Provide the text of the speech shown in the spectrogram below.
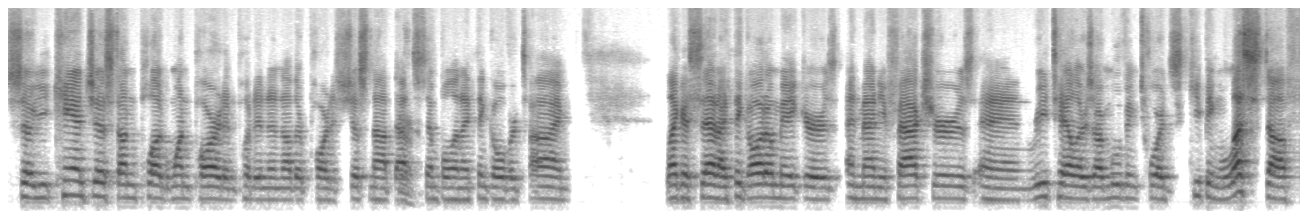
So you can't just unplug one part and put in another part. It's just not that Sure. simple. And I think over time, like I said, I think automakers and manufacturers and retailers are moving towards keeping less stuff,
